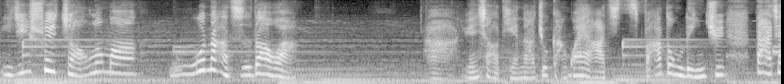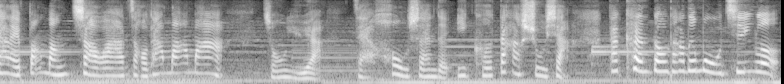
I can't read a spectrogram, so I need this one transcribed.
已经睡着了吗？我哪知道啊？啊，袁小田呢、就赶快啊，发动邻居，大家来帮忙找啊，找他妈妈。终于啊，在后山的一棵大树下，他看到他的母亲了。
